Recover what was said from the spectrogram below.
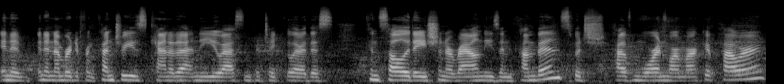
in a, in a number of different countries, Canada and the US in particular, this consolidation around these incumbents, which have more and more market power.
